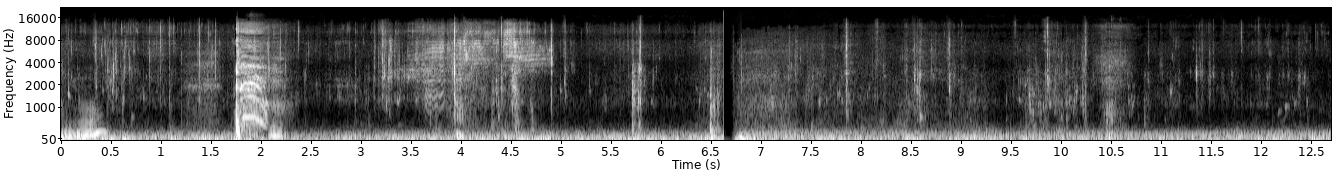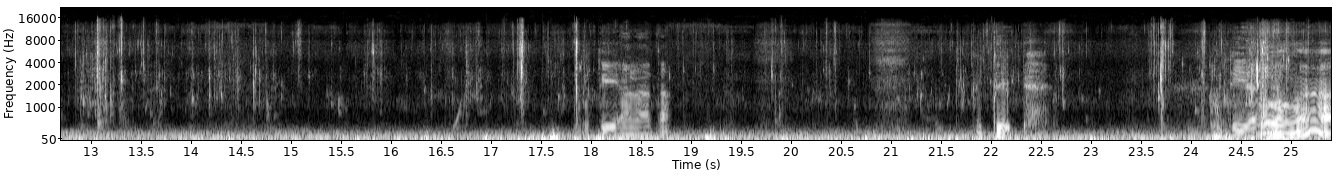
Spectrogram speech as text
yun. Putian ata. Puti. Putian Oo niya. nga.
